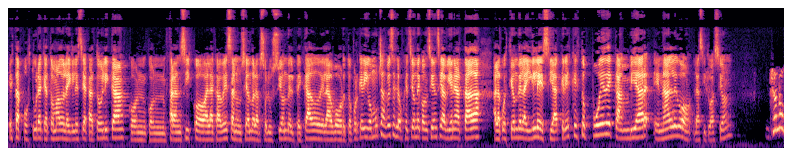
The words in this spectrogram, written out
esta postura que ha tomado la Iglesia Católica con, con, Francisco a la cabeza anunciando la absolución del pecado del aborto. Porque digo, muchas veces la objeción de conciencia viene atada a la cuestión de la Iglesia. ¿Crees que esto puede cambiar en algo la situación? Yo no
